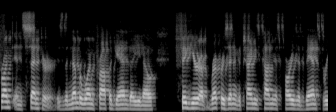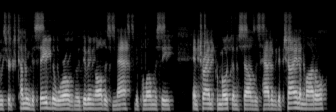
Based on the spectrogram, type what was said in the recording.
front and center is the number one propaganda, you know, figure of representing the Chinese Communist Party's advanced research coming to save the world, and they're doing all this masked diplomacy and trying to promote themselves as having the China model,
